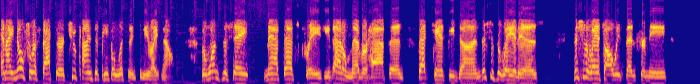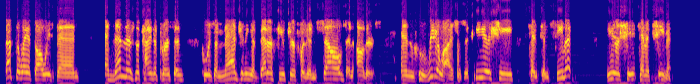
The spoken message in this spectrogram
And I know for a fact there are two kinds of people listening to me right now. The ones that say, Matt, that's crazy. That'll never happen. That can't be done. This is the way it is. This is the way it's always been for me. That's the way it's always been. And then there's the kind of person who is imagining a better future for themselves and others and who realizes if he or she can conceive it, he or she can achieve it.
